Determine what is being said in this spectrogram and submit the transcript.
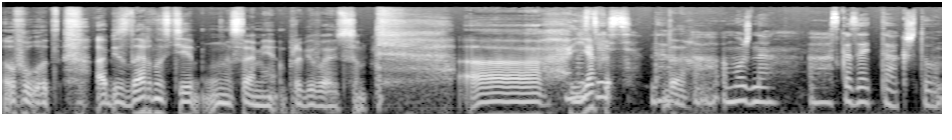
Вот. А бездарности сами пробиваются. А, Но я здесь да, да. а, можно а, сказать так, что,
